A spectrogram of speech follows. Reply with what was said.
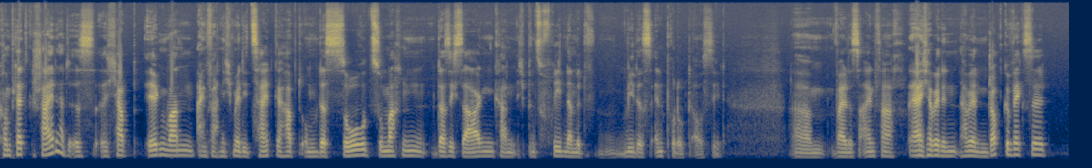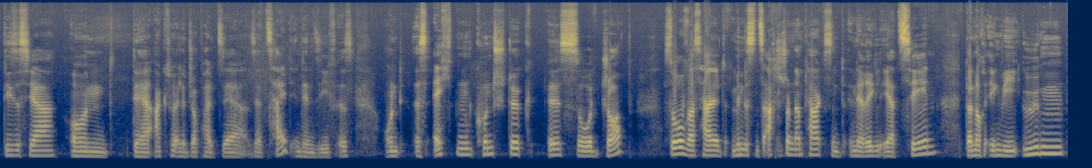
komplett gescheitert ist. Ich habe irgendwann einfach nicht mehr die Zeit gehabt, um das so zu machen, dass ich sagen kann, ich bin zufrieden damit, wie das Endprodukt aussieht. Ähm, weil das einfach, ja, ich habe ja, den, hab ja den Job gewechselt dieses Jahr und der aktuelle Job halt sehr, sehr zeitintensiv ist und es echt ein Kunststück ist, so Job, so, was halt mindestens acht Stunden am Tag sind, in der Regel eher zehn, dann noch irgendwie üben,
